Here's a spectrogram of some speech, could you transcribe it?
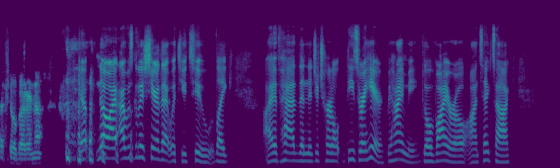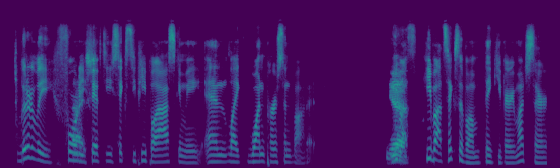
I feel better now. yep. No, I, I was going to share that with you too. Like I've had the Ninja Turtle, these right here behind me, go viral on TikTok. Literally 40, nice. 50, 60 people asking me, and like one person bought it. Yeah. He bought, he bought six of them. Thank you very much, sir.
